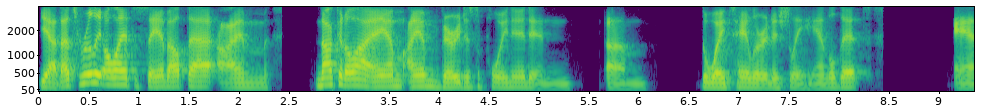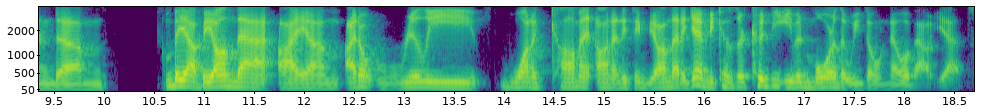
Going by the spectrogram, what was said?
yeah, that's really all I have to say about that. I'm not gonna lie, I am I am very disappointed in um, the way Taylor initially handled it, and um, but yeah, beyond that, I um I don't really want to comment on anything beyond that again because there could be even more that we don't know about yet.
